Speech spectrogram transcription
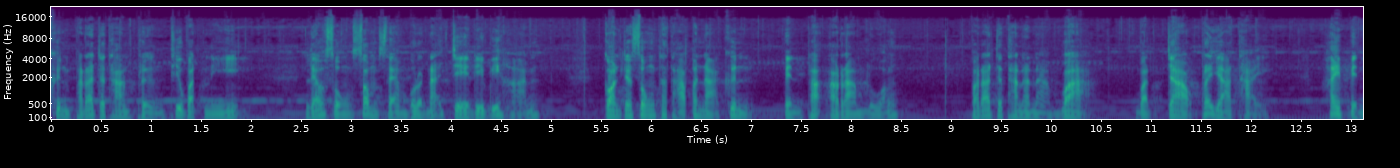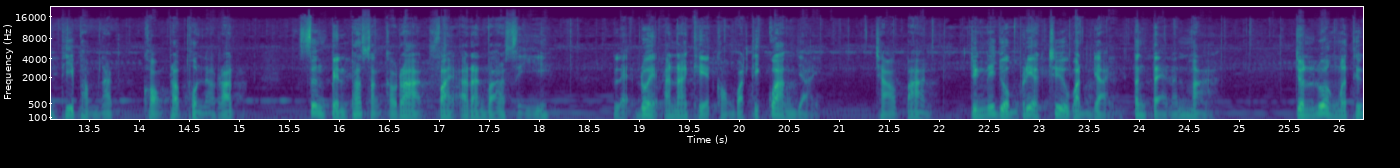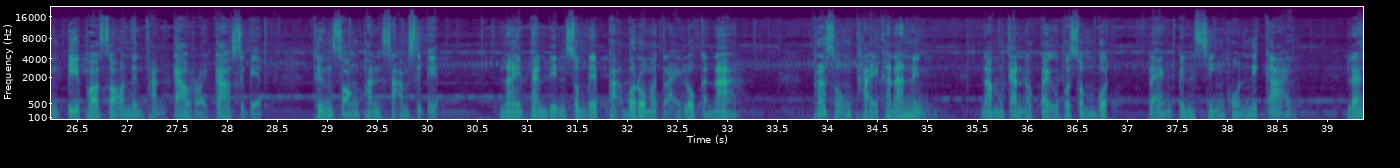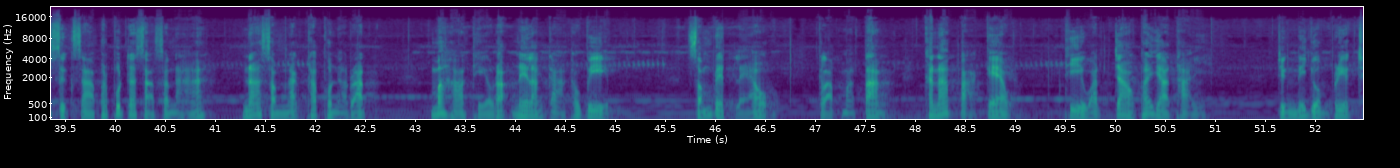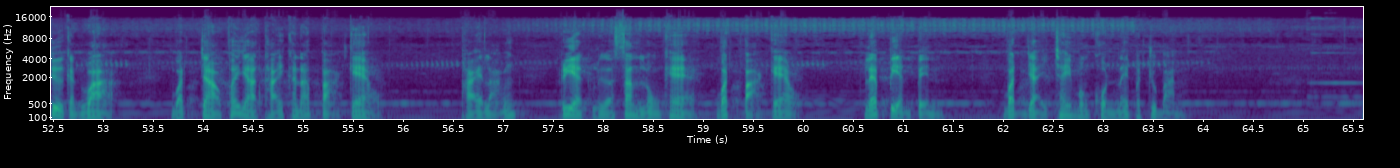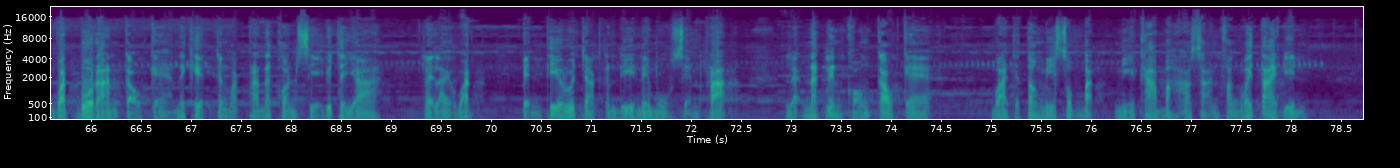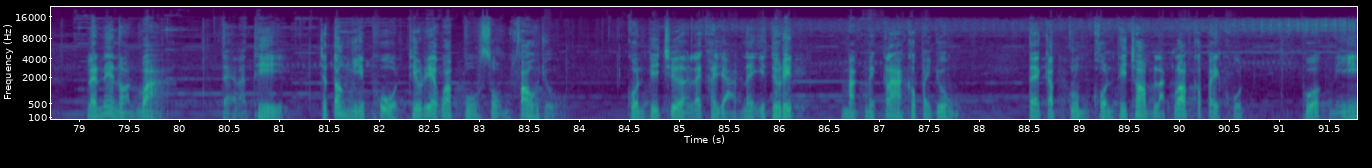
ขึ้นพระราชทานเพลิงที่วัดนี้ แล้วส่งซ่อมแซมบุรณะเจดีย์วิหาร ก่อนจะทรงสถาปนาขึ้นเป็นพระอารามหลวง พระราชทานนามว่า วัดเจ้าพระยาไทย ให้เป็นที่พำนักของพระพลรัตน์ซึ่งเป็นพระสังฆราชฝ่ายอารันวาสี และด้วยอาณาเขตของวัดที่กว้างใหญ่ ชาวบ้านจึงนิยมเรียกชื่อวัดใหญ่ตั้งแต่นั้นมา จนล่วงมาถึงปีพศ 1991 ถึง 2031 ในแผ่นดินสมเด็จพระบรมไตรโลกนาถพระสงฆ์ไทยคณะหนึ่งนำกันออกไปอุปสมบทแปลงเป็นสิงหนนิกาย และศึกษาพระพุทธศาสนา ณสำนักพระพลรัตน์มหาเถระในลังกาทวีปสำเร็จแล้วกลับมาตั้งคณะป่าแก้ว ที่วัดเจ้าพระยาไทย จึงนิยมเรียกชื่อกันว่า วัดเจ้าพระยาไทยคณะป่าแก้ว ภายหลัง เรียกเหลือสั้นลงแค่ วัดป่าแก้ว และเปลี่ยนเป็น วัดใหญ่ชัยมงคลในปัจจุบัน วัดโบราณเก่าแก่ในเขตจังหวัดพระนครศรีอยุธยา หลาย ๆ วัดเป็นที่รู้จักกันดีในหมู่เสียนพระ และนักเล่นของเก่าแก่ ว่าจะต้องมีสมบัติมีค่ามหาศาลฝังไว้ใต้ดิน และแน่นอนว่า แต่ละที่จะต้องมีพูดที่เรียกว่าปู่โสมเฝ้าอยู่ คนที่เชื่อและขยาดในอิทธิฤทธิ์ มักไม่กล้าเข้าไปยุ่ง แต่กับกลุ่มคนที่ชอบหลักลอบเข้าไปขุด พวกนี้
